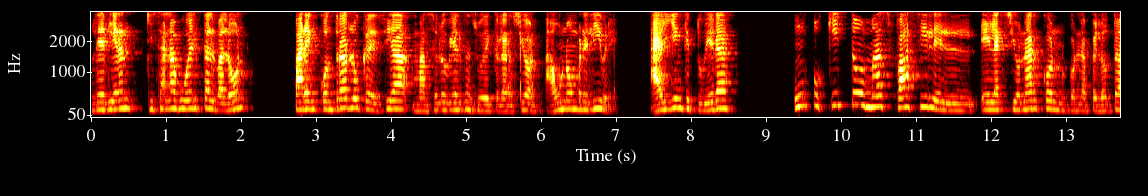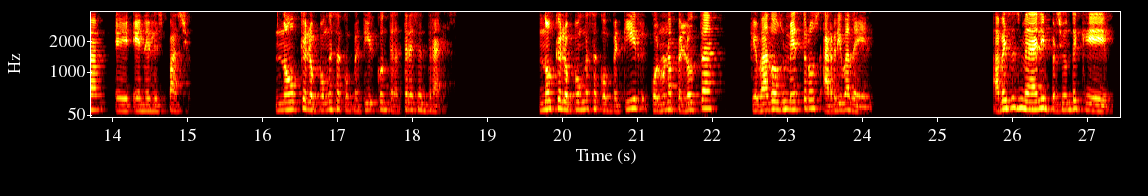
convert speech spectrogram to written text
le dieran quizá la vuelta al balón para encontrar lo que decía Marcelo Bielsa en su declaración, a un hombre libre, a alguien que tuviera un poquito más fácil el, accionar con, la pelota eh, en el espacio. No que lo pongas a competir contra tres centrales. No que lo pongas a competir con una pelota que va dos metros arriba de él. A veces me da la impresión de que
